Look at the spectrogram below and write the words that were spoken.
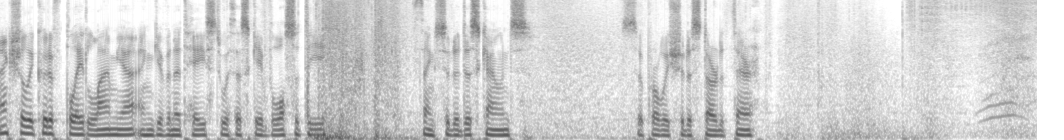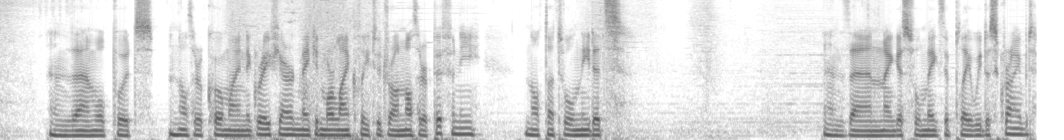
Actually could have played Lamia and given it haste with escape velocity, thanks to the discount. So probably should have started there. And then we'll put another Koma in the graveyard, make it more likely to draw another Epiphany. Not that we'll need it. And then I guess we'll make the play we described.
